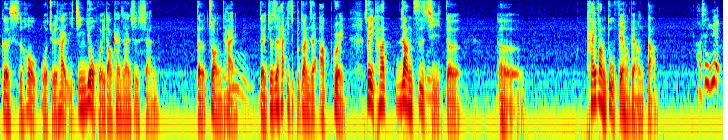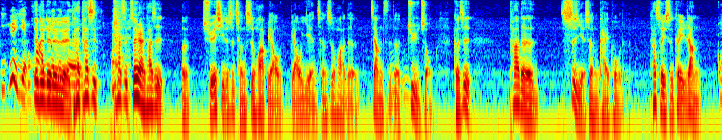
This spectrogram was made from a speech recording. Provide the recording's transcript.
个时候，我觉得他已经又回到看山是山的状态。嗯对，就是他一直不断在 upgrade，所以他让自己的、呃开放度非常非常大。好像越越演化对对对对对，那个他他是他是虽然他是呃学习的是城市化表表演、城市化的这样子的剧种，可是他的视野是很开阔的，他随时可以让对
